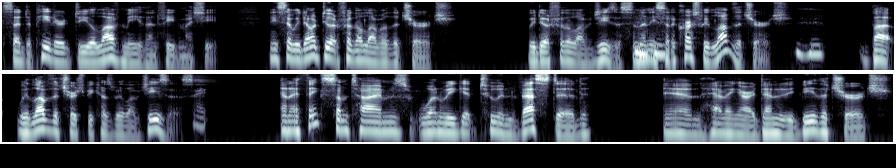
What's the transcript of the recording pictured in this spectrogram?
said to Peter, "Do you love me? Then feed my sheep." And he said, "We don't do it for the love of the church; we do it for the love of Jesus." And then he Mhm. said, "Of course, we love the church, Mm-hmm. but we love the church because we love Jesus." Right. And I think sometimes when we get too invested in having our identity be the church,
